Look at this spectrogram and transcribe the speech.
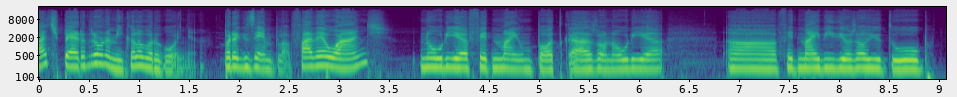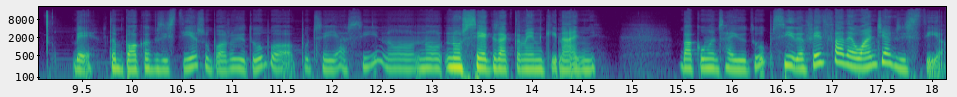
vaig perdre una mica la vergonya. Per exemple, fa 10 anys no hauria fet mai un podcast o no hauria uh, fet mai vídeos al YouTube bé, tampoc existia, suposo, YouTube, o potser ja sí, no, no, no sé exactament quin any va començar YouTube. Sí, de fet, fa 10 anys ja existia.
